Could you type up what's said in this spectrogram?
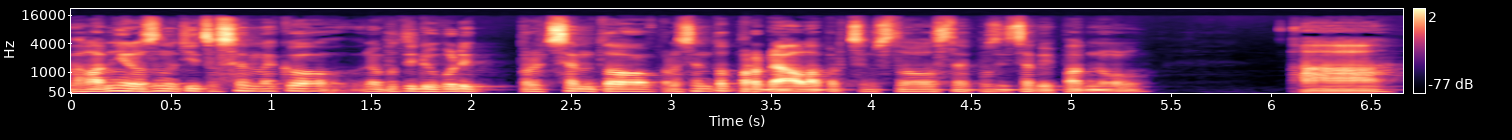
hlavní rozhodnutí, co jsem jako, nebo ty důvody, proč jsem to, proč jsem to prodal a proč jsem z toho, z té pozice vypadnul. A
